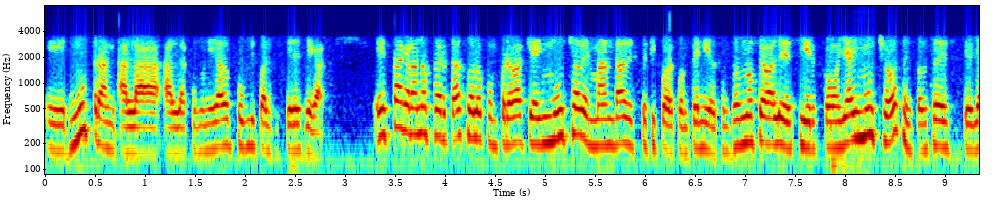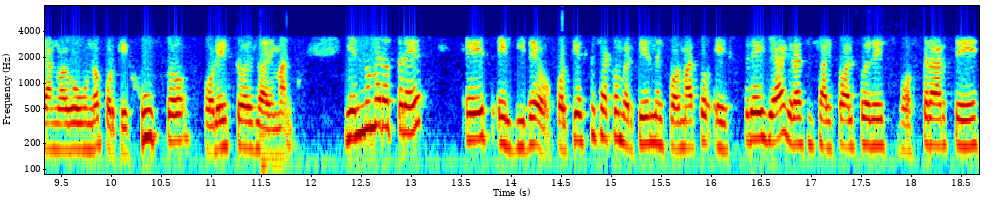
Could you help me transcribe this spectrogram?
eh, nutran a la, a la comunidad o público al que quieres llegar. Esta gran oferta solo comprueba que hay mucha demanda de este tipo de contenidos. Entonces no se vale decir, como ya hay muchos, entonces yo ya no hago uno porque justo por eso es la demanda. Y el número tres es el video, porque este se ha convertido en el formato estrella, gracias al cual puedes mostrarte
